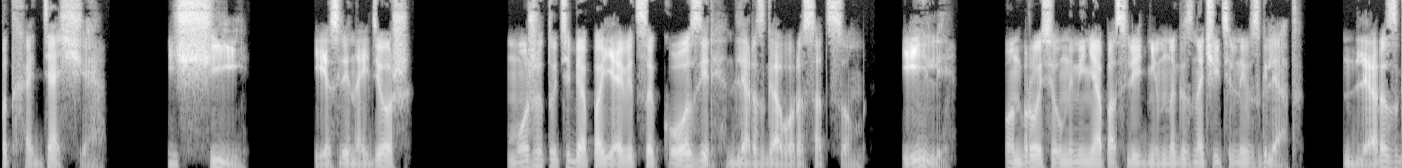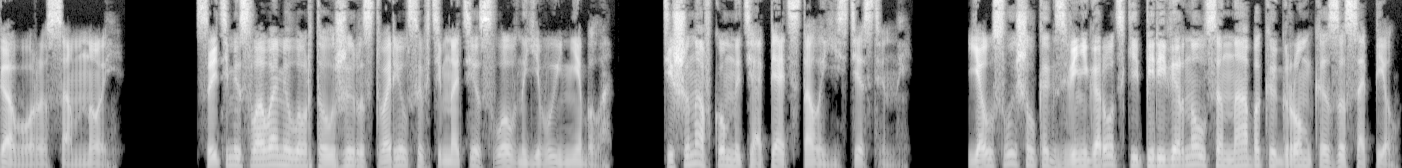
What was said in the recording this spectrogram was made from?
подходящее. Ищи. Если найдешь, может, у тебя появится козырь для разговора с отцом. Или... Он бросил на меня последний многозначительный взгляд. Для разговора со мной. С этими словами лорд лжи растворился в темноте, словно его и не было. Тишина в комнате опять стала естественной. Я услышал, как Звенигородский перевернулся на бок и громко засопел.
